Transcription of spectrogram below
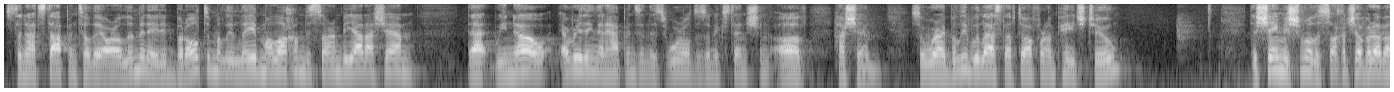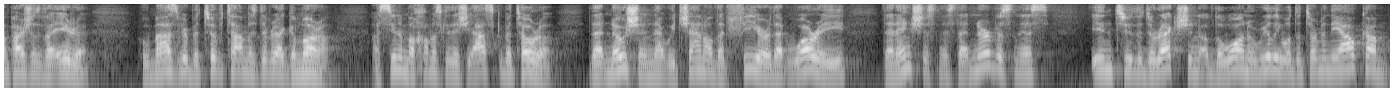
is to not stop until they are eliminated, but ultimately, leiv malachim v'sarim biyad Hashem, that we know everything that happens in this world is an extension of Hashem. So where I believe we last left off, we're on page two. The Shem MiShmuel, the Sachat Shavarab on Parshas Va'era, who masbir betuv tam is divrei Gemara. Asina Melchamas Kadesh Yask Torah. That notion that we channel, that fear, that worry, that anxiousness, that nervousness, into the direction of the one who really will determine the outcome.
